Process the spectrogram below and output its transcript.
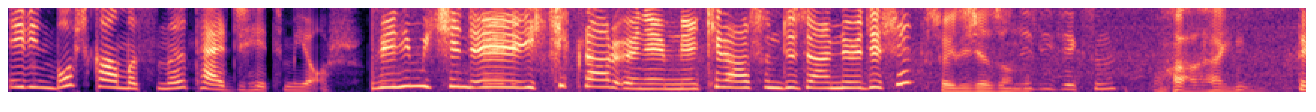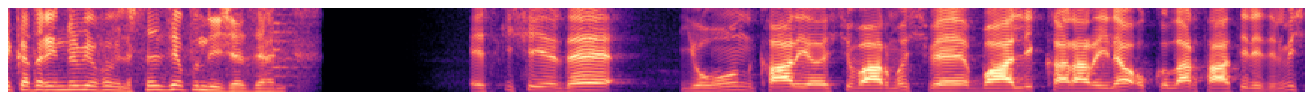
evin boş kalmasını tercih etmiyor. Benim için e, istikrar önemli. Kirasını düzenli ödesin. Söyleyeceğiz onu. Ne diyeceksiniz? ne kadar indirim yapabilirseniz yapın diyeceğiz yani. Eskişehir'de yoğun kar yağışı varmış ve valilik kararıyla okullar tatil edilmiş.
